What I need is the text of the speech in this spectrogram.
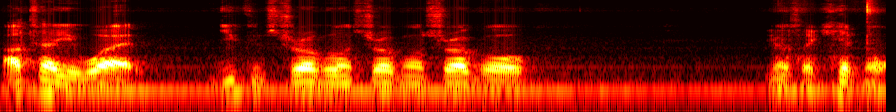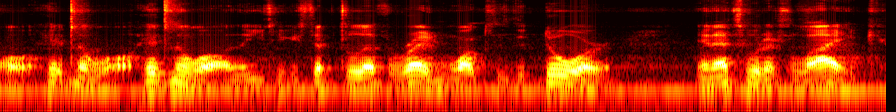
I'll tell you what, you can struggle and struggle and struggle. You know, it's like hitting the wall, hitting the wall, hitting the wall, and then you take a step to the left or right and walk through the door and that's what it's like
